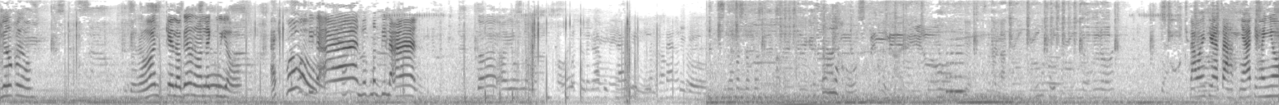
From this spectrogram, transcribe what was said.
Ganon kayo. Ganon. Kelo, ganon oh, like kuya oh. Ay, Magdilaan! Huwag magdilaan. Guy, ayaw na. Maganda pa. Saan tinatahak niya. Tingnan nyo.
